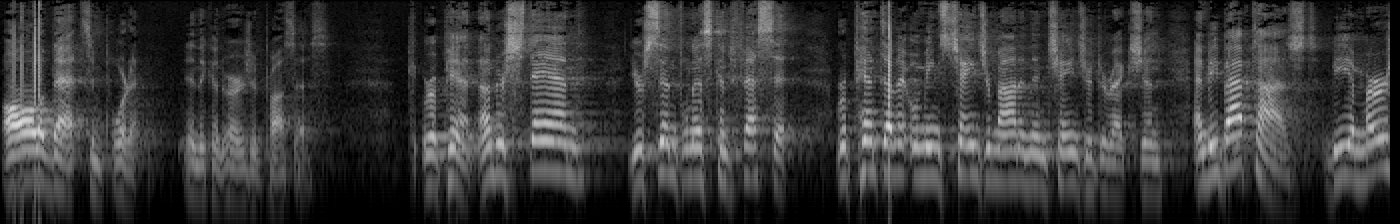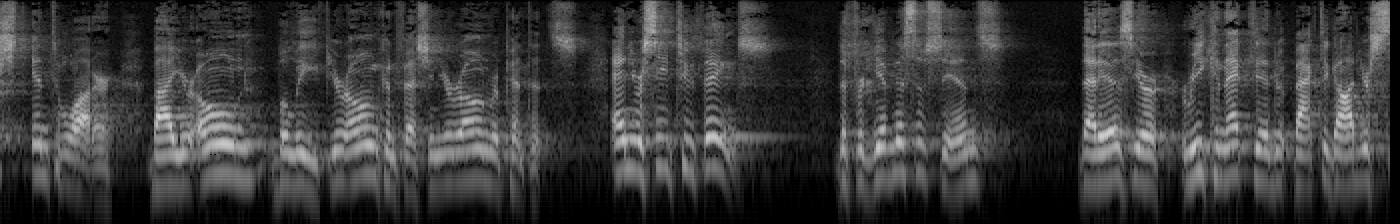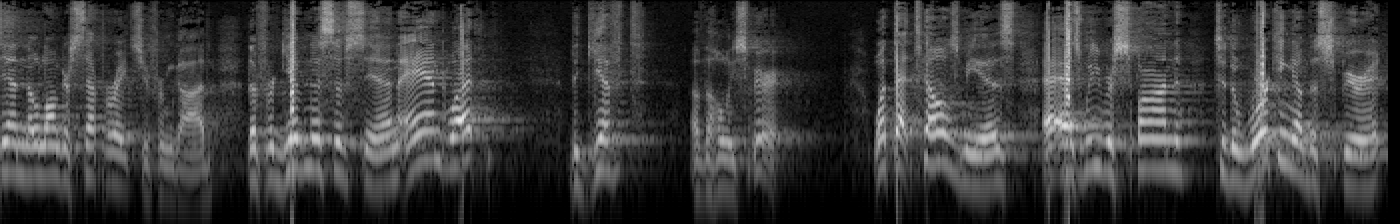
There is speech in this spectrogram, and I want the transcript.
All of that's important in the conversion process. Repent, understand your sinfulness, confess it. Repent of it means change your mind and then change your direction. And be baptized, be immersed into water by your own belief, your own confession, your own repentance. And you receive two things the forgiveness of sins. That is, you're reconnected back to God. Your sin no longer separates you from God. The forgiveness of sin and what? The gift of the Holy Spirit. What that tells me is as we respond to the working of the Spirit,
